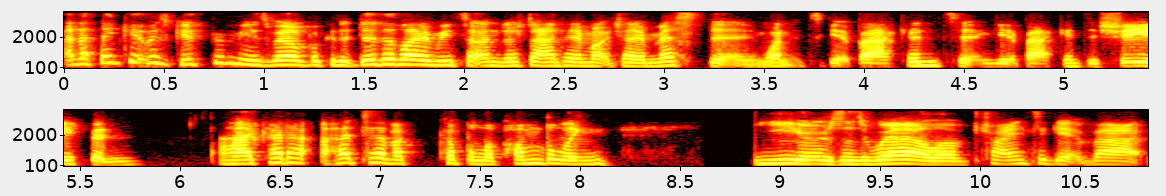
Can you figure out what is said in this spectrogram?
and I think it was good for me as well because it did allow me to understand how much I missed it and wanted to get back into it and get back into shape. And I had I had to have a couple of humbling years as well of trying to get back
